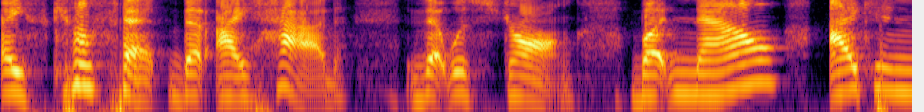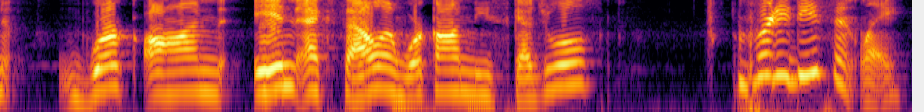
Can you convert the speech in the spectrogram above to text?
a skill set that I had that was strong. But now I can work on in Excel and work on these schedules pretty decently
